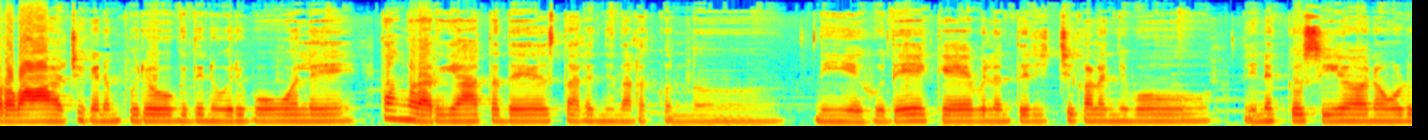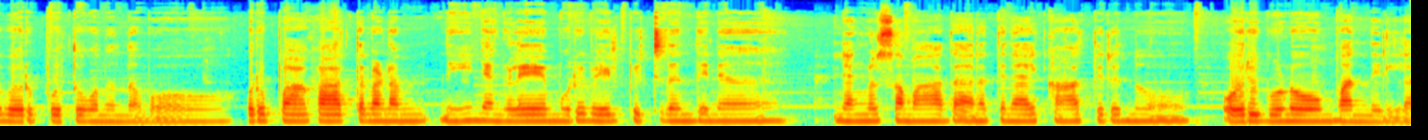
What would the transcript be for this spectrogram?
പ്രവാചകനും പുരോഹിതനും ഒരുപോലെ തങ്ങളറിയാത്ത ദേശത്തലഞ്ഞു നടക്കുന്നു. നീ യഹുദേ കേവലം തിരിച്ചു കളഞ്ഞുവോ നിനക്ക് സിയോനോട് വെറുപ്പ് തോന്നുന്നുവോ വെറുപ്പാകാത്തവണ്ണം നീ ഞങ്ങളെ മുറിവേൽപ്പിച്ചതെന്തിന്? ഞങ്ങൾ സമാധാനത്തിനായി കാത്തിരുന്നു. ഒരു ഗുണവും വന്നില്ല.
